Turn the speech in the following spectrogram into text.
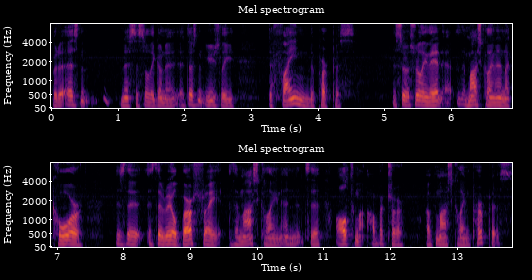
but it isn't necessarily going to, it doesn't usually define the purpose. So it's really the, the masculine in a core is the, is the real birthright of the masculine and it's the ultimate arbiter of masculine purpose.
